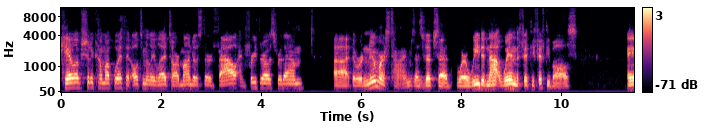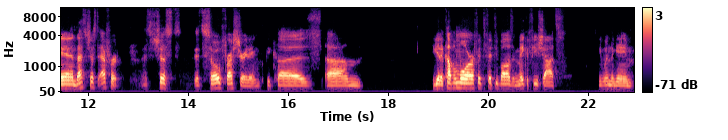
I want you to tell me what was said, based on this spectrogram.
Caleb should have come up with that ultimately led to Armando's third foul and free throws for them. uh, there were numerous times, as Vip said, where we did not win the 50 50 balls. And that's just effort. It's just, it's so frustrating because um, you get a couple more 50 50 balls and make a few shots, you win the game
